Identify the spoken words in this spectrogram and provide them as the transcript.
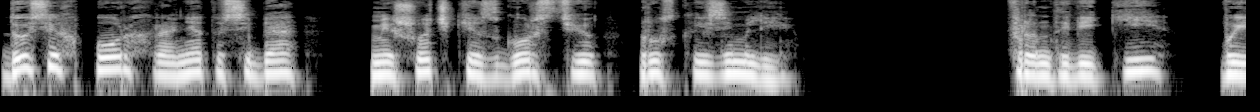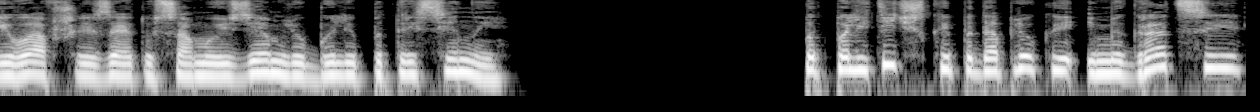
до сих пор хранят у себя мешочки с горстью русской земли. Фронтовики, воевавшие за эту самую землю, были потрясены. Под политической подоплекой иммиграции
